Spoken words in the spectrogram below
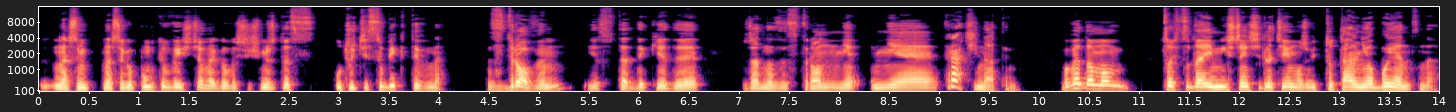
naszym, naszego punktu wyjściowego wyszliśmy, że to jest uczucie subiektywne. Zdrowym jest wtedy, kiedy żadna ze stron nie, nie traci na tym. Bo wiadomo, coś co daje mi szczęście dla ciebie może być totalnie obojętne.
